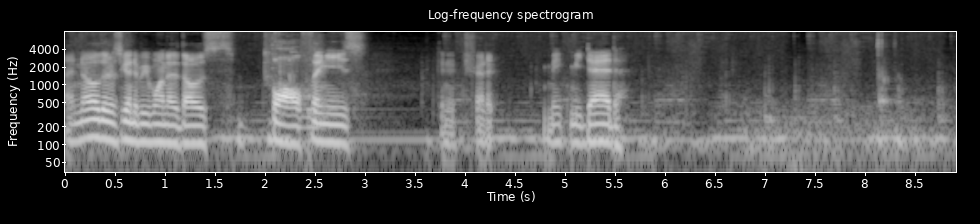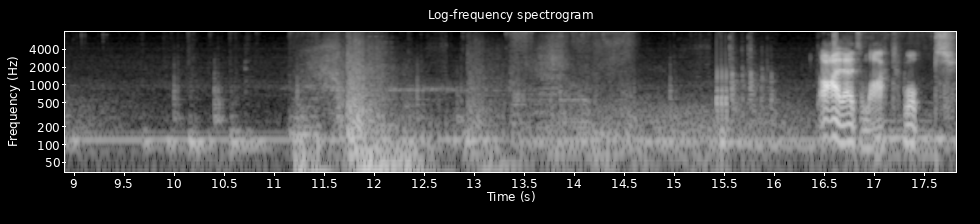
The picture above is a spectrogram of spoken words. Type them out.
I know there's going to be one of those ball thingies. Gonna try to make me dead. Ah, that's locked. Psh.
